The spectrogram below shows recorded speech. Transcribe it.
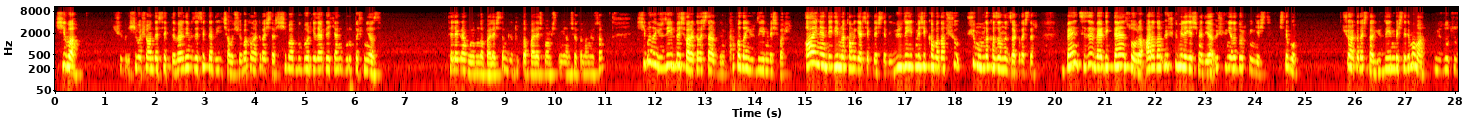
Shiba. Shiba şu an destekte. Verdiğimiz destekler de iyi çalışıyor. Bakın arkadaşlar Shiba bu bölgelerdeyken grupta şunu yazdı. Telegram grubunda paylaştım. YouTube'da paylaşmamıştım yanlış hatırlamıyorsam. Shiba'da %25 var arkadaşlar dedim. Kafadan %25 var. Aynen dediğim rakamı gerçekleştirdi. %25'i kafadan şu şu mumda kazanırız arkadaşlar. Ben size verdikten sonra aradan 3 gün bile geçmedi ya. 3 gün ya da 4 gün geçti. İşte bu. Şu arkadaşlar %25 dedim ama %30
